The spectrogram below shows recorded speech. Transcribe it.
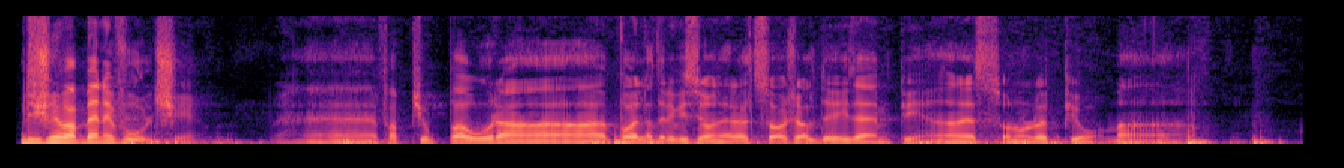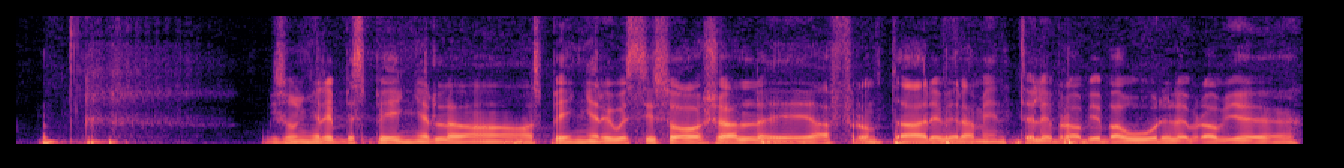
Diceva bene Fulci, eh, fa più paura, poi la televisione era il social dei tempi, adesso non lo è più, ma bisognerebbe spegnerlo, spegnere questi social e affrontare veramente le proprie paure, le proprie...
